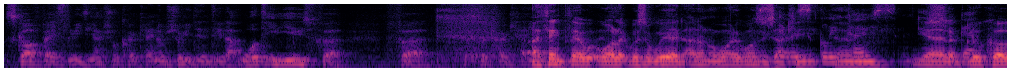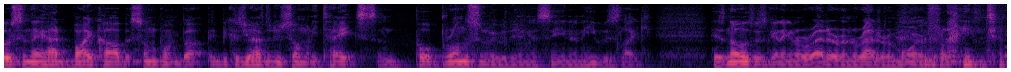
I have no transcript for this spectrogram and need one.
Scarface and eating actual cocaine. I'm sure you didn't do that. What do you use for for for cocaine? I think there. Well, it was a weird. I don't know what it was exactly. It was glucose, Um, yeah, like glucose, and they had bicarb at some point, but because you have to do so many takes, and poor Bronson, we were doing a scene, and he was like, his nose was getting redder and redder and more inflamed.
